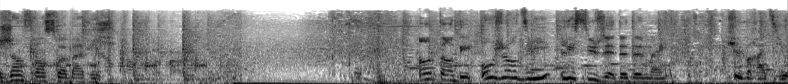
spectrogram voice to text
Jean-François Barry. Entendez aujourd'hui les sujets de demain. Cube Radio.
